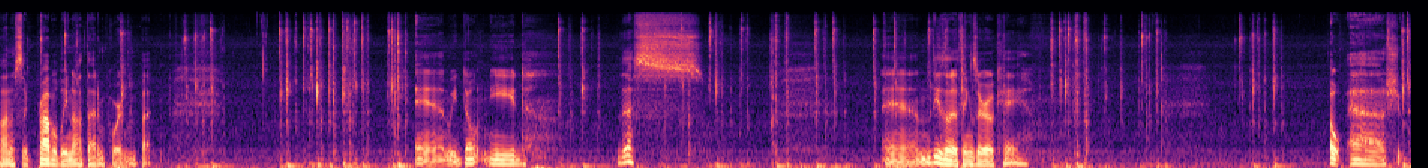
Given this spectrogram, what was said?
honestly probably not that important, but and we don't need this. And these other things are okay. Oh, uh, shoot.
